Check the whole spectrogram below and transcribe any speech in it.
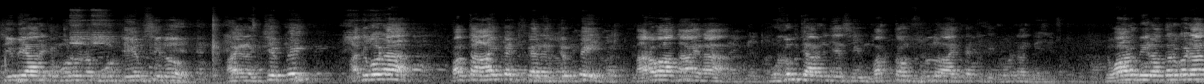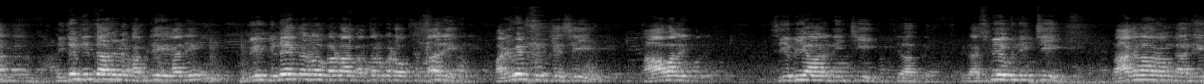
సిబిఆర్కి మూడు మూడు టీఎంసీలు ఆయన చెప్పి అది కూడా కొంత ఆయకట్టుకని చెప్పి తర్వాత ఆయన ముఖం త్యాగం చేసి మొత్తం ఫుల్ ఆయకట్టుకి ఉంటుంది ఇవాళ మీరందరూ కూడా నిజ నిర్ధారణ కమిటీ కానీ మీ విలేకరులు కూడా అందరూ కూడా ఒక్కసారి పర్యవేక్షణ చేసి కావాలి సిబిఆర్ నుంచి ఎస్బీఎఫ్ నుంచి నాగనారం కానీ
